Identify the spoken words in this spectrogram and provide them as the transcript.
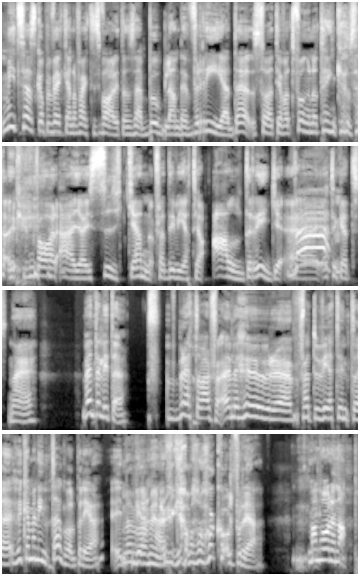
Mitt sällskap i veckan har faktiskt varit en så här bubblande vrede så att jag var tvungen att tänka så här, var är jag i psyken? För att det vet jag aldrig. Eh, jag tycker att, nej. Vänta lite. Berätta varför, eller hur, eh, för att du vet inte, hur kan man inte ha koll på det? Men vad menar du, hur kan man ha koll på det? Man har en app.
